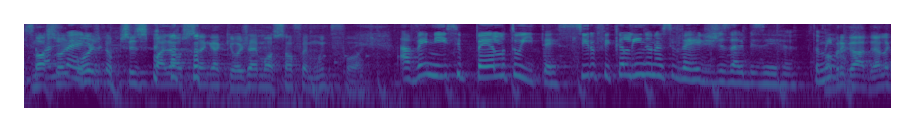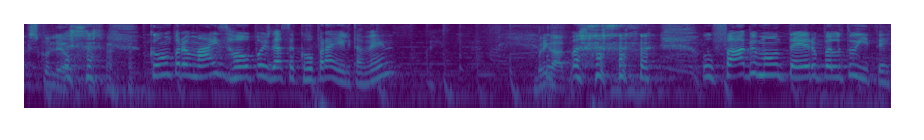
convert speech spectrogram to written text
Nossa, hoje, hoje, eu preciso espalhar o sangue aqui. Hoje a emoção foi muito forte. A Venice pelo Twitter. Ciro fica lindo nesse verde, Gisele Bezerra. Também Obrigado, acho. ela que escolheu. Compra mais roupas dessa cor para ele, tá vendo? Obrigado. o Fábio Monteiro pelo Twitter.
